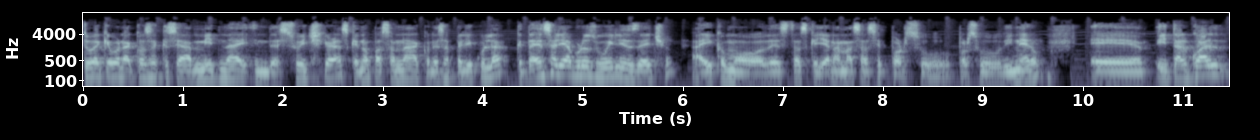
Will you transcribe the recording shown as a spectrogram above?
tuve que ver una cosa que sea Midnight in the Switchgrass, que no pasó nada con esa película, que también salía Bruce Willis, de hecho, ahí como de estas que ya nada más hace por su, por su dinero. Eh, y tal cual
